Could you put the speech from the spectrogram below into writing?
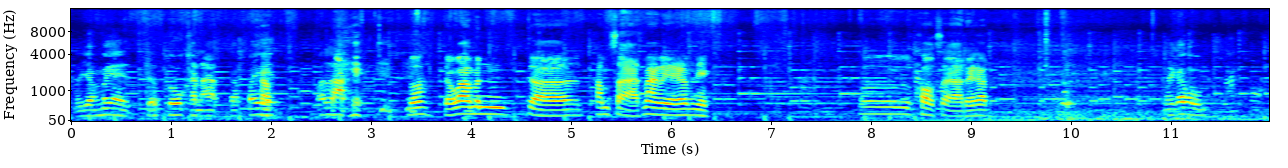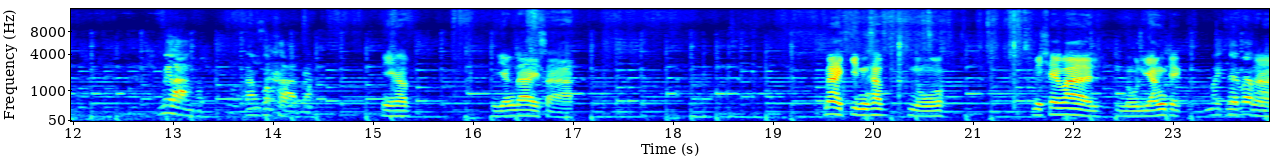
เรายังไม่เติบโตขนาดจะไปครับ อะไรเนาะแต่ว่ามันจะทำสะอาดมากเลยนะครับนี่เออคอกสะอาดนะครับนะครับผม ไม่ล้างครับทำความสะอาดนะนี่ครับเลี้ยงได้สะอาด น่ากินครับ หนู ไม่ใช่ว่าหนูเลี้ยงจะไม่ใช่ว่าผมอ่า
